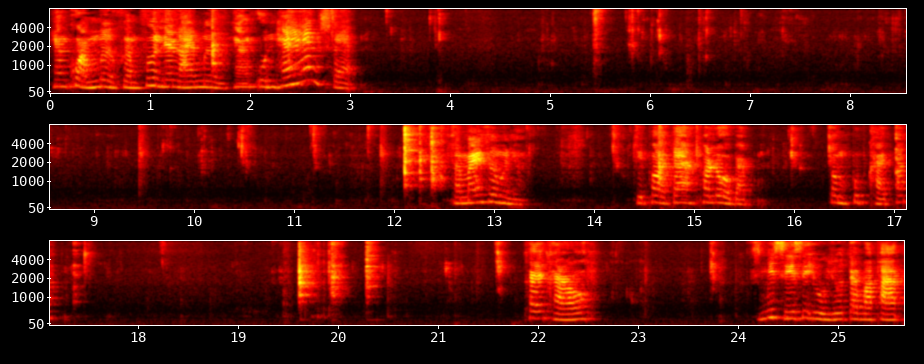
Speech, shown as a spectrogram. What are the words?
แห้งความมือความฟื้นได้หลายมือแห้งอุ่นแห้งแซ่บสมัยคือมันอยู่ ที่พ่อจ้าพ่อโลแบบ ต้มปุ๊บขายปั๊บไข่ขาวมีสีซีอิ๊วอยู่แต่ว่าพาไป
